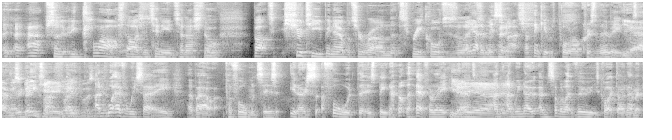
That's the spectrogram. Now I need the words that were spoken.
an absolutely classed Argentinian international. But should he been able to run three quarters of the Well, he had a of the mismatch. I think it was poor old Chris Vui. Yeah, out it was a bit. He did. flat-footed, And it? whatever we say about performances, you know, a forward that has been out there for eight Yeah. minutes, Yeah, and, yeah. and we know, and someone like Vui is quite dynamic.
